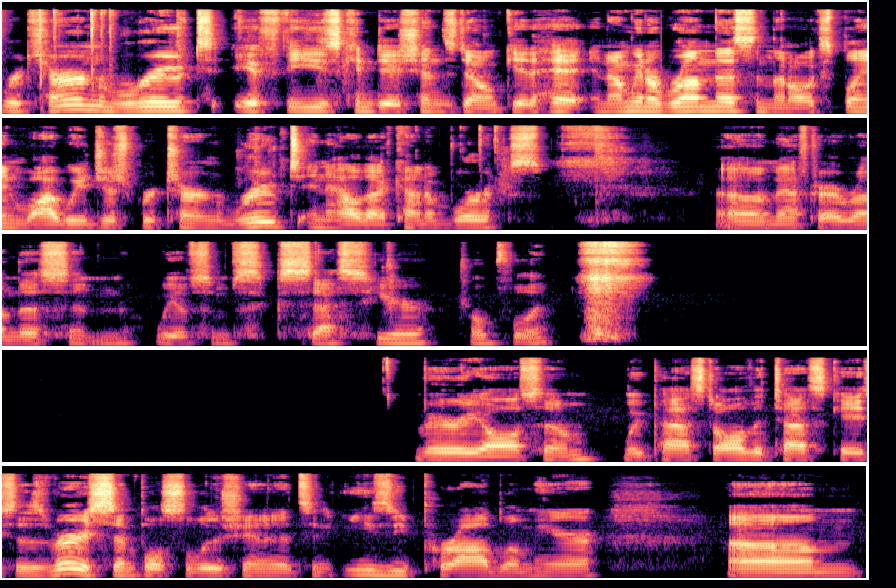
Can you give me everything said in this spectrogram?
return root if these conditions don't get hit. And I'm going to run this and then I'll explain why we just return root and how that kind of works um, after I run this and we have some success here, hopefully. Very awesome. We passed all the test cases. Very simple solution. It's an easy problem here. Um,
